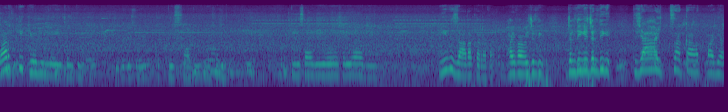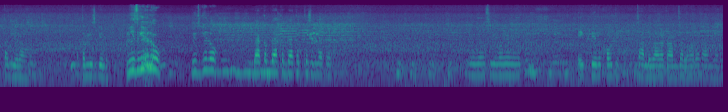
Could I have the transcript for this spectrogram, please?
मरती क्यों नहीं है ये जल्दी? कुत्ती सारी वो सड़ी कुत्ती सारी वो सड़ी वाली ये भी ज़्यादा कर रहा था। भाई भाई भाई, जल्दी जल्दी गे जल्दी गे। तुझ्या आईचा गावात पाणी आता गेला आता मीच गेलो। मीच गेलो मीच गेलो। बॅकअप बॅकअप बॅकअप कसं जातं एक पेरू खाऊ दे झालं झालं काम झालं माझं काम झालं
